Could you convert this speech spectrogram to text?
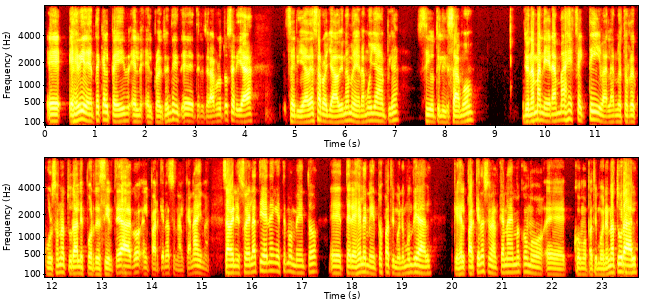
eh, es evidente que el PIB, el, el Producto eh, Territorial Bruto sería, sería desarrollado de una manera muy amplia si utilizamos de una manera más efectiva nuestros recursos naturales, por decirte algo, el Parque Nacional Canaima. O sea, Venezuela tiene en este momento eh, tres elementos patrimonio mundial, que es el Parque Nacional Canaima como, eh, como patrimonio natural,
